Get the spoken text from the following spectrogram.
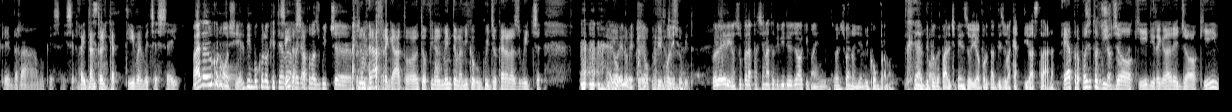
Che bravo che sei. Se- fai tanto il cattivo invece sei... Ma lo conosci? È il bimbo quello che ti Sì, aveva lo so. fregato la Switch. eh, Non me l'ha fregato, ho finalmente un amico con cui giocare alla Switch. Eh, eh, eh, E è ho lui, è lui, ho approfittato subito. Quello eri un super appassionato di videogiochi, ma i suoi non glieli comprano. Non ti preoccupare, ci penso io a portarti sulla cattiva strada. E a proposito di Spacciatore. giochi, di regalare giochi,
